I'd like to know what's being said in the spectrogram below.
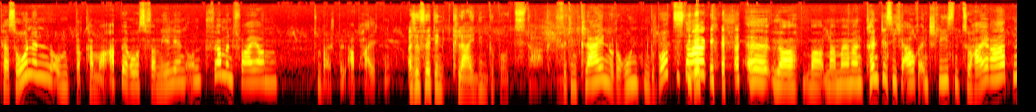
Personen. Und da kann man Aperos, Familien und Firmenfeiern zum Beispiel abhalten. Also für den kleinen Geburtstag. Für den kleinen oder runden Geburtstag. äh, ja, man, man, man könnte sich auch entschließen zu heiraten.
